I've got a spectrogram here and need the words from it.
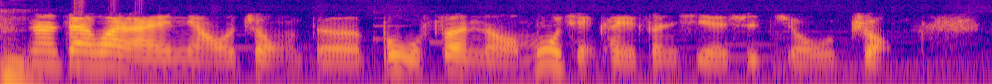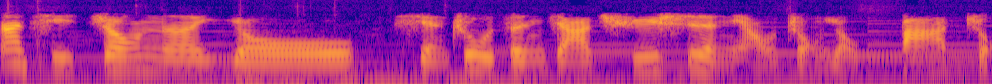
嗯、那在外来鸟种的部分呢，目前可以分析的是九种。那其中呢，有显著增加趋势的鸟种有八种。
